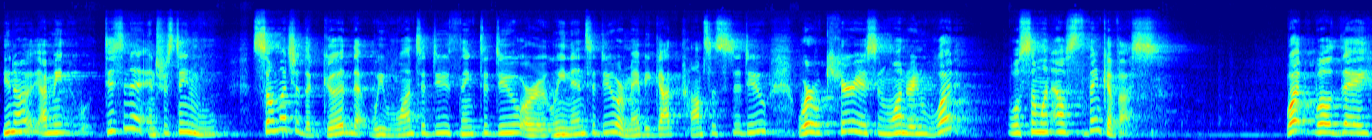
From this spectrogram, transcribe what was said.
You know, I mean, isn't it interesting? So much of the good that we want to do, think to do, or lean in to do, or maybe God prompts us to do, we're curious and wondering what will someone else think of us? What will they,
